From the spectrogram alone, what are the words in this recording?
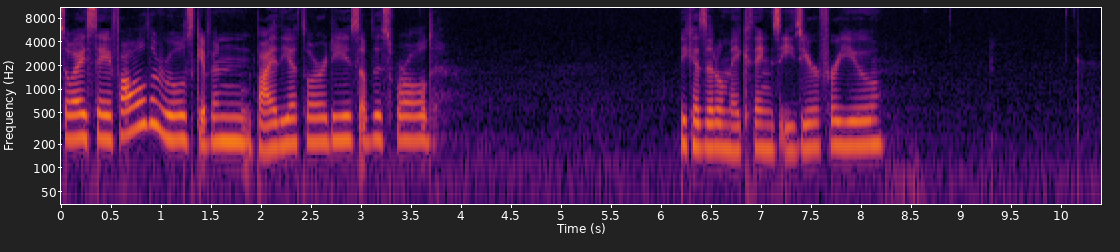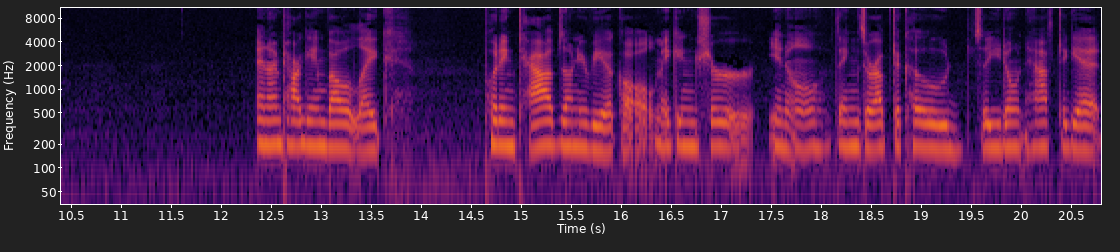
So I say, follow the rules given by the authorities of this world because it'll make things easier for you. And I'm talking about like putting tabs on your vehicle, making sure, you know, things are up to code so you don't have to get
